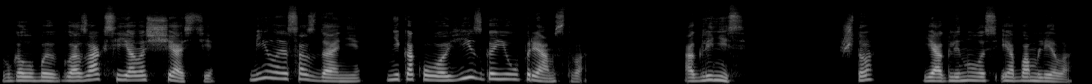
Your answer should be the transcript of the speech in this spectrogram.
В голубых глазах сияло счастье. Милое создание. Никакого визга и упрямства. Оглянись. Что? Я оглянулась и обомлела.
